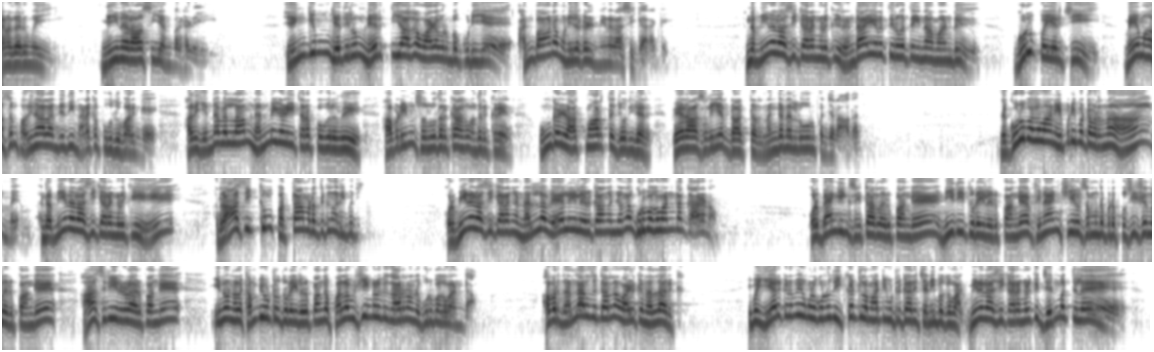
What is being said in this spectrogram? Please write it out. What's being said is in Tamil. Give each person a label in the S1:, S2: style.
S1: எனதருமை மீனராசி அன்பர்களே எங்கும் எதிலும் நேர்த்தியாக வாழ விரும்பக்கூடிய அன்பான மனிதர்கள் மீனராசிக்காரங்க இந்த மீனராசிக்காரங்களுக்கு ரெண்டாயிரத்தி இருபத்தி ஐந்தாம் ஆண்டு குரு பயிற்சி மே மாதம் பதினாலாம் தேதி நடக்க போகுது பாருங்க. அது என்னவெல்லாம் நன்மைகளை தரப்போகிறது அப்படின்னு சொல்வதற்காக வந்திருக்கிறேன். உங்கள் ஆத்மார்த்த ஜோதிடர் பேராசிரியர் டாக்டர் நங்கநல்லூர் பஞ்சநாதன். இந்த குரு பகவான் எப்படிப்பட்டவர்னா அந்த மீனராசிக்காரங்களுக்கு ராசிக்கும் பத்தாம் இடத்துக்கும் அதிபதி. ஒரு மீனராசிக்காரங்க நல்ல வேலையில் இருக்காங்கன்னு சொன்னால் குரு பகவான் தான் காரணம். ஒரு பேங்கிங் செக்டாரில் இருப்பாங்க நீதித்துறையில் இருப்பாங்க ஃபினான்ஷியல் சம்மந்தப்பட்ட பொசிஷனில் இருப்பாங்க ஆசிரியர்களாக இருப்பாங்க இன்னும் நல்ல கம்ப்யூட்டர் துறையில் இருப்பாங்க. பல விஷயங்களுக்கு காரணம் அந்த குரு பகவான் தான். அவர் நல்லா இருந்துட்டாருன்னா வாழ்க்கை நல்லா இருக்குது இப்போ ஏற்கனவே உங்களை கொண்டு வந்து இக்கட்டில் மாட்டி விட்டுருக்காரு சனி பகவான். மீனராசிக்காரங்களுக்கு ஜென்மத்தில்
